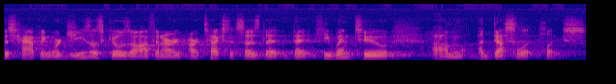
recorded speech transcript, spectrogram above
this happening, where Jesus goes off. In our, our text, it says that, that he went to um, a desolate place.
